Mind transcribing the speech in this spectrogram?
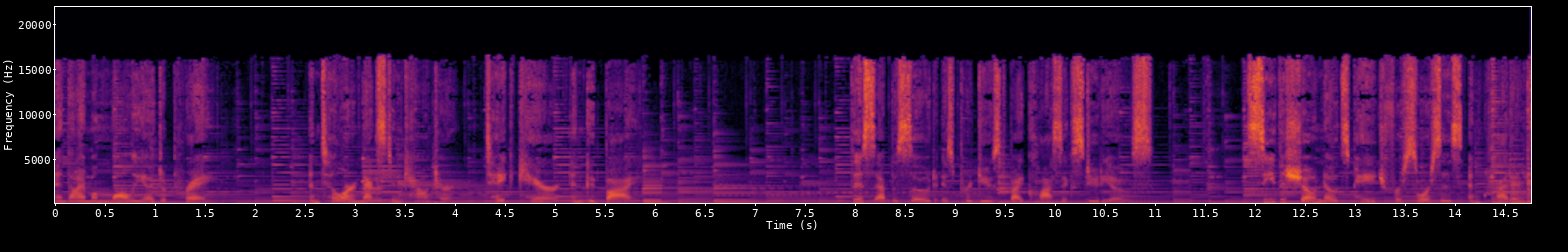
And I'm Amalia Dupre. Until our next encounter, take care and goodbye. This episode is produced by Klassic Studios. See the show notes page for sources and credits.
